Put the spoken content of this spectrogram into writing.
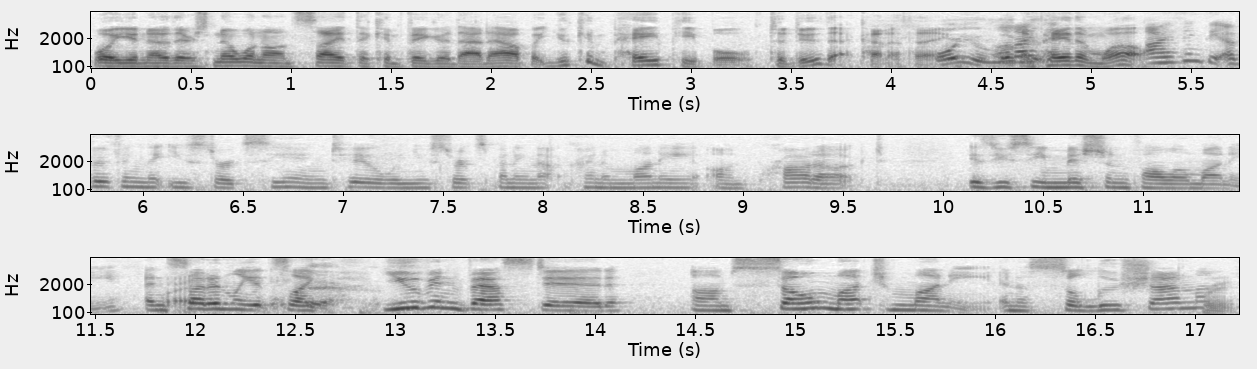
Well, you know, there's no one on site that can figure that out, but you can pay people to do that kind of thing. Or you look and at- pay them well. I think the other thing that you start seeing too, when you start spending that kind of money on product, is you see mission follow money. And Right. suddenly it's like, Yeah. you've invested um, so much money in a solution Right.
